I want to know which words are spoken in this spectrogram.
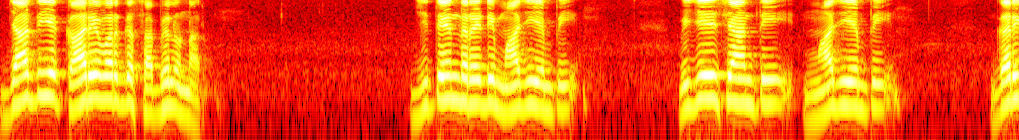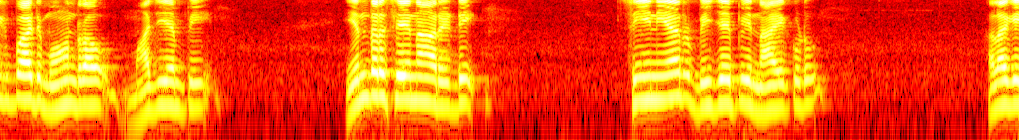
జాతీయ కార్యవర్గ సభ్యులు ఉన్నారు జితేందర్ రెడ్డి మాజీ ఎంపీ విజయశాంతి మాజీ ఎంపీ గరికపాటి మోహన్ రావు మాజీ ఎంపీ ఇంద్రసేనారెడ్డి సీనియర్ బీజేపీ నాయకుడు అలాగే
